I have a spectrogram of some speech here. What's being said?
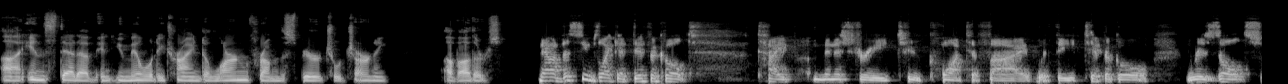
uh, instead of in humility trying to learn from the spiritual journey of others. Now, this seems like a difficult type ministry to quantify with the typical results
